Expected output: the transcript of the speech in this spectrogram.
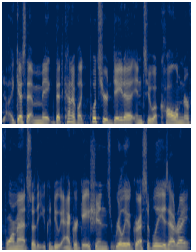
yeah. I guess that make that kind of like puts your data into a columnar format so that you can do aggregations really aggressively. Is that right?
